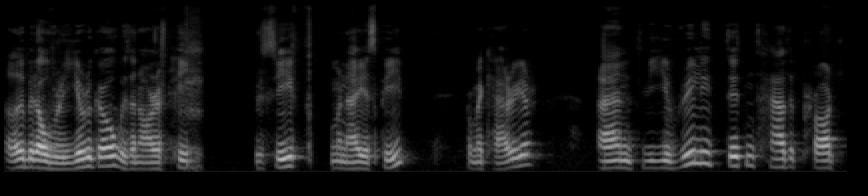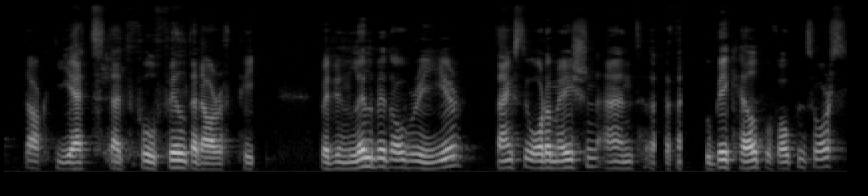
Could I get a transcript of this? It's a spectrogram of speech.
a little bit over a year ago with an RFP received from an ISP, from a carrier. And we really didn't have a product yet that fulfilled that RFP. But in a little bit over a year, thanks to automation and uh, thanks to big help of open source,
